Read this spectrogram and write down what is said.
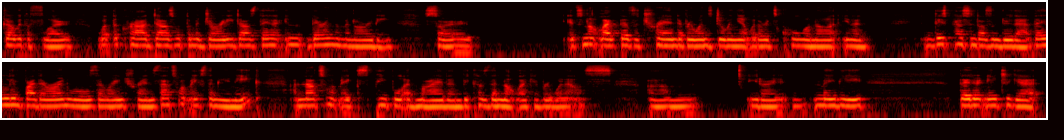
go with the flow. What the crowd does, what the majority does, they're in they're in the minority. So it's not like there's a trend, everyone's doing it, whether it's cool or not. You know, this person doesn't do that. They live by their own rules, their own trends. That's what makes them unique. And that's what makes people admire them because they're not like everyone else. Um, you know, maybe they don't need to get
